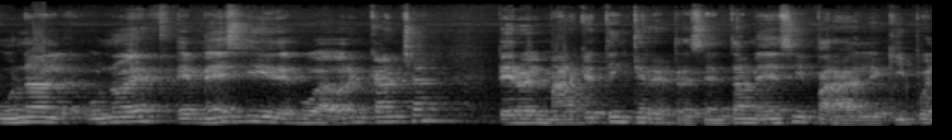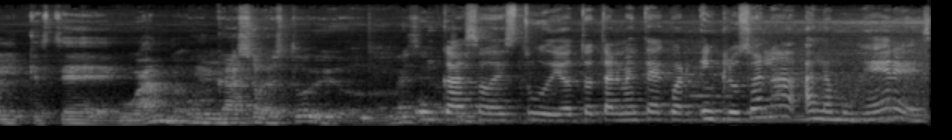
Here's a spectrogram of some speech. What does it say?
una- uno es eh, Messi de jugador en cancha, pero el marketing que representa Messi para el equipo el que esté jugando. Un caso de estudio. ¿no? Messi, Un ¿no? caso de estudio, totalmente de acuerdo. Incluso a, la- a las mujeres.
